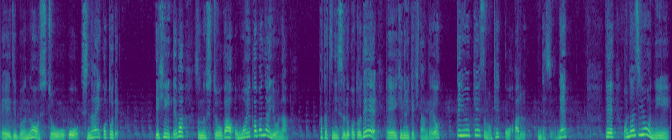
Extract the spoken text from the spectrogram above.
え自分の主張をしないことで、で、ひいてはその主張が思い浮かばないような形にすることで、え生き抜いてきたんだよっていうケースも結構あるんですよね。で、同じように、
